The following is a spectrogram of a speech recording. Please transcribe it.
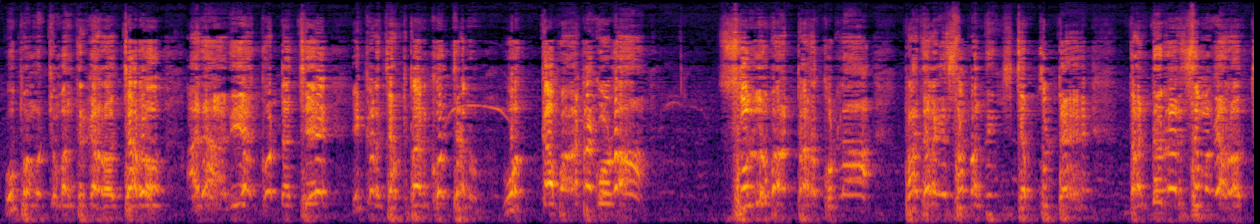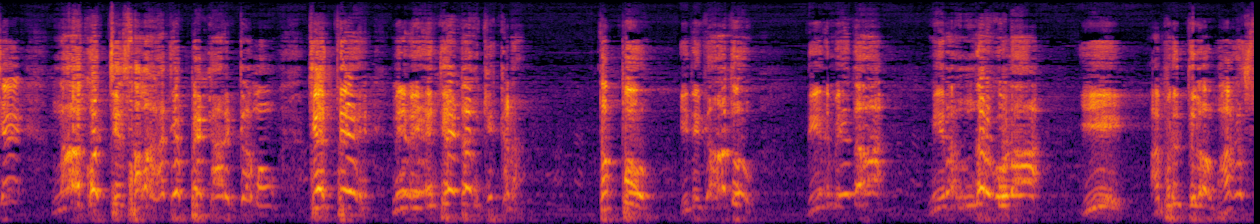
ఉప ముఖ్యమంత్రి గారు వచ్చారు? అది అది కొట్టొచ్చి ఇక్కడ చెప్పడానికి వచ్చాను ఒక్క మాట కూడా సొల్లు మాట్లాడకుండా ప్రజలకు సంబంధించి చెప్తుంటే దండు నరసింహ గారు వచ్చి నాకు వచ్చి సలహా చెప్పే కార్యక్రమం చేస్తే మేము ఏం చేయడానికి ఇక్కడ? తప్పు. ఇది కాదు. దీని మీద మీరందరూ కూడా ఈ అభివృద్ధిలో భాగస్వామి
